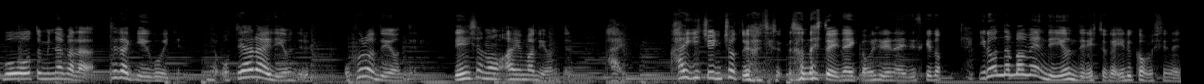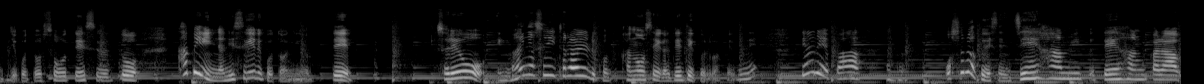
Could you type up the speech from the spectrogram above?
うぼーっと見ながら手だけ動いてる、ね。お手洗いで読んでる。お風呂で読んでる。電車の合間で読んでる。はい。会議中にちょっと読んでる。そんな人はいないかもしれないですけど、いろんな場面で読んでる人がいるかもしれないっていうことを想定すると、過敏になりすぎることによって、それをマイナスに取られる可能性が出てくるわけですね。であれば、あのおそらくですね前半に前半から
